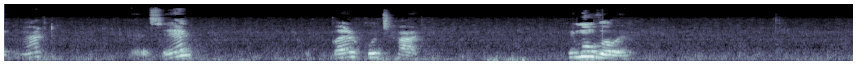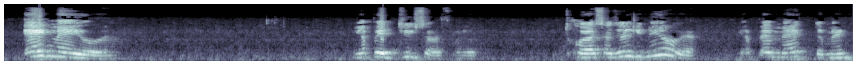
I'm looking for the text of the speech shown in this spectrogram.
एक मिनट ऐसे ऊपर कुछ हाथ। रिमूव हो गया। एक में ही हो गया। यहाँ पे थ्री स्टार्स मिले। थोड़ा सा जल्दी नहीं हो गया? यहाँ पे मैक द मैक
